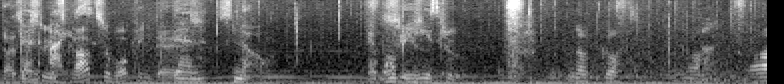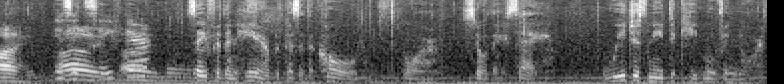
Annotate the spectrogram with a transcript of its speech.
Da Then du ice. gerade Walking then snow. It won't be easy. two. Oh Gott. Nein, nein, Is it safe there? nein, nein. Safer than here because of the cold. Or so they say. We just need to keep moving north.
